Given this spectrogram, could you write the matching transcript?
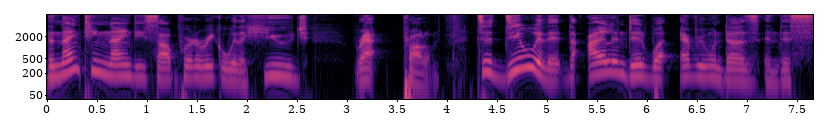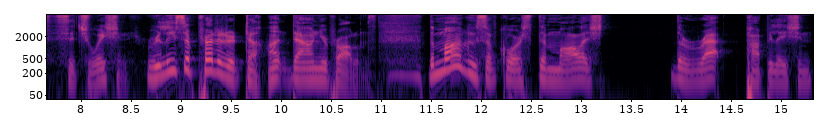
The 1990s saw Puerto Rico with a huge rat problem. To deal with it, the island did what everyone does in this situation release a predator to hunt down your problems. The mongoose, of course, demolished the rat population,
